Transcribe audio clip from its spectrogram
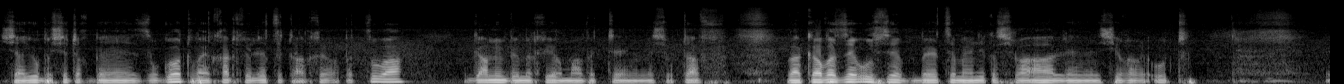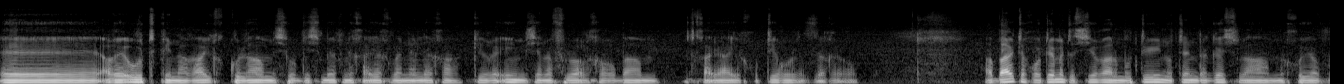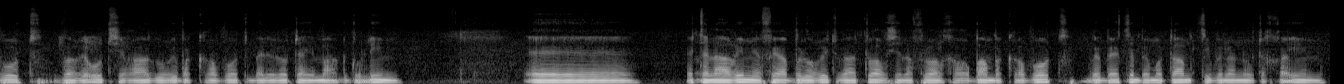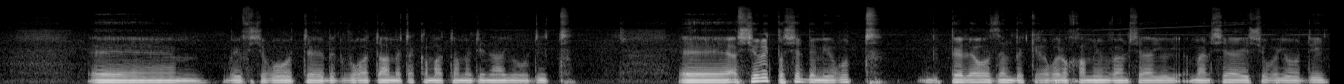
שהיו בשטח בזוגות, והאחד חילץ את האחר הפצוע, גם אם במחיר מוות אה, משותף. והקרב הזה הוא שבעצם העניק השראה לשיר הרעות. Uh, הרעות כי נרייך כולם, שוב בשמך נחייך ונלך, כי רעים שנפלו על חרבם, את חייך הותירו לזכר. הבית החותם את השיר האלמותי נותן דגש למחויבות והרעות שראה גורי בקרבות בלילות האימה הגדולים. אה, את הנערים יפי הבלורית והתואר שנפלו על חרבם בקרבות, ובעצם במותם ציוו לנו את החיים, אה, ואפשרו את, אה, בגבורתם את הקמת המדינה היהודית. השיר התפשט במהירות מפה לאוזן בקרב הלוחמים ואנשי היישוב היהודי,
